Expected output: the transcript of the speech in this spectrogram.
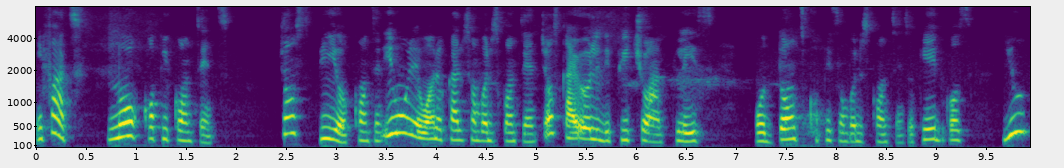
In fact, no copy content. Just be your content. Even when you want to carry somebody's content, just carry only the picture and place, but don't copy somebody's content, okay? Because you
